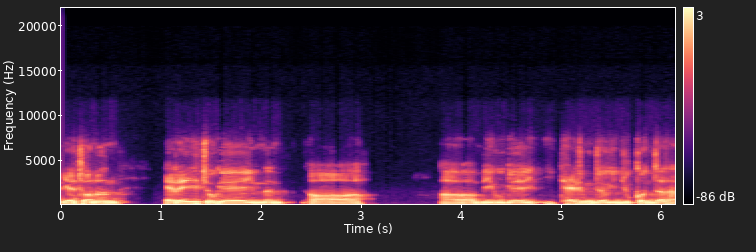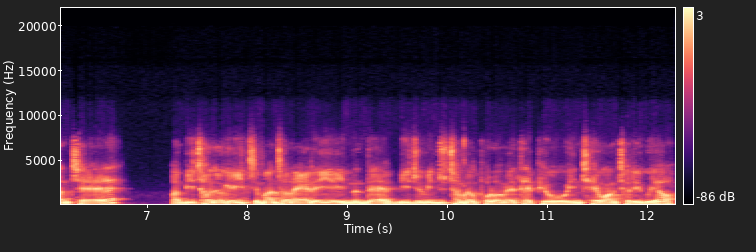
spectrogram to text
예, 저는 LA 쪽에 있는 어, 어, 미국의 대중적인 유권자 단체, 아, 미 전역에 있지만 저는 LA에 있는데 미주 민주 참여 포럼의 대표인 최광철이고요.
